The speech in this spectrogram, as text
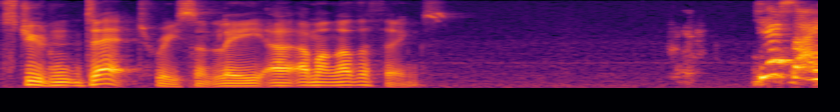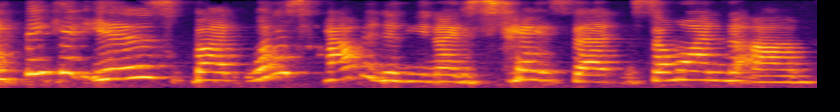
student debt recently, uh, among other things. Yes, I think it is. But what has happened in the United States that someone um,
